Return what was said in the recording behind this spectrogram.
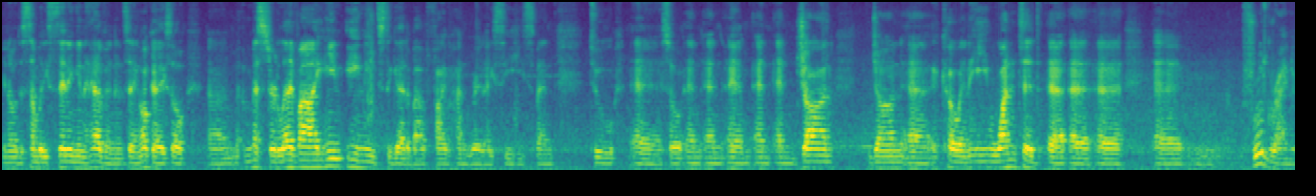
you know, there's somebody sitting in heaven and saying, okay, so um, Mr. Levi, he, he needs to get about 500. I see he spent to, uh, so, and, and, and, and, and John, John uh, Cohen, he wanted a, fruit grinder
